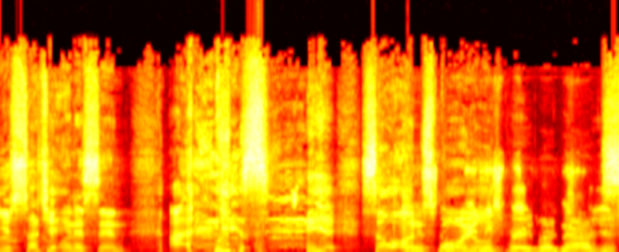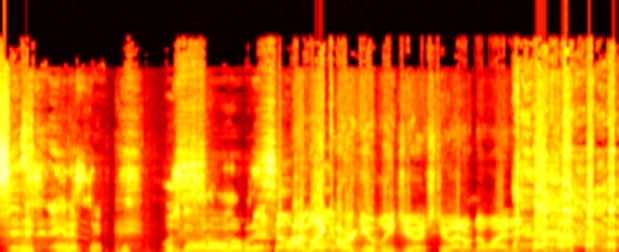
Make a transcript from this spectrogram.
You're Oh, such no an why. innocent. I, you're s- you're so You're so Britney. Spears right now. You're so innocent. What's going on over there? So I'm like un- arguably Jewish too. I don't know why I didn't.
